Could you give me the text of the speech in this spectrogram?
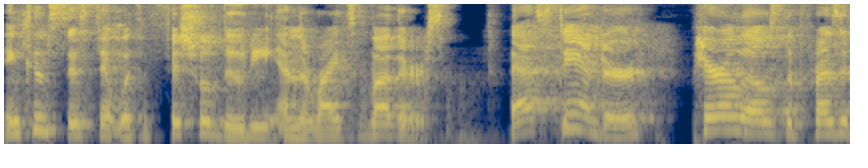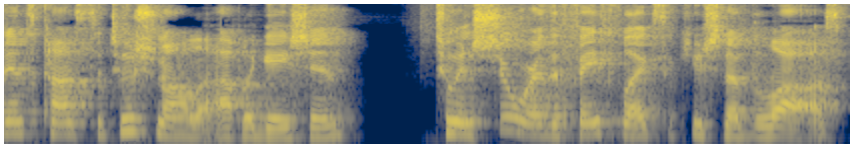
inconsistent with official duty and the rights of others. That standard parallels the president's constitutional obligation to ensure the faithful execution of the laws.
